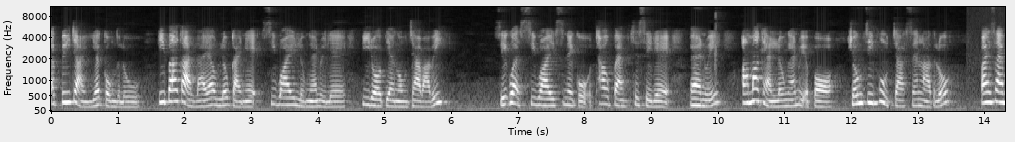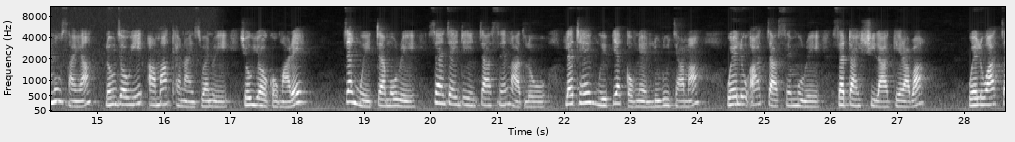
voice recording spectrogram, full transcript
အပီးတိုင်ရက်ကုန်သလိုပြည်ပကလာရောက်လုပ်ကိုင်တဲ့စီးပွားရေးလုပ်ငန်းတွေလည်းပြည်တော်ပြန်ကုန်ကြပါပြီ။ဈေးကွက်စီးပွားရေးစနစ်ကိုအထောက်ပံ့ဖြစ်စေတဲ့ဘဏ်တွေအာမခံလုပ်ငန်းတွေအပေါ်ယုံကြည်မှုကျဆင်းလာသလိုပိုင်ဆိုင်မှုဆိုင်ရာလုံခြုံရေးအာမခံနိုင်စွမ်းတွေရုပ်ရော့ကုန်ပါတယ်။ ကြက်ငွေတန်မိုးတွေစံချိန်တင်ကျဆင်းလာသလိုလက်ထဲငွေပြက်ကုန်တဲ့လူလူကြားမှာဝယ်လိုအားကျဆင်းမှုတွေဇက်တိုက်ရှိလာခဲ့တာပါ။ဝယ်လိုအားကျ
